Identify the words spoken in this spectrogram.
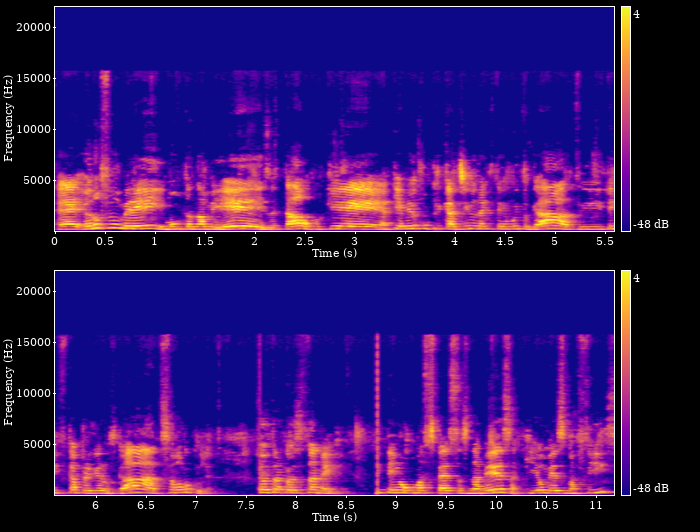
É, eu não filmei montando a mesa e tal, porque aqui é meio complicadinho, né? Que tem muito gato e tem que ficar prendendo os gatos, é uma loucura. Tem outra coisa também, tem algumas peças na mesa que eu mesma fiz,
